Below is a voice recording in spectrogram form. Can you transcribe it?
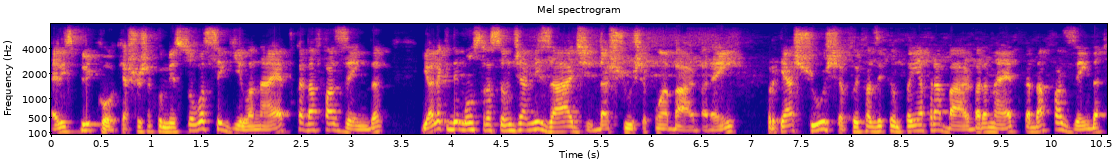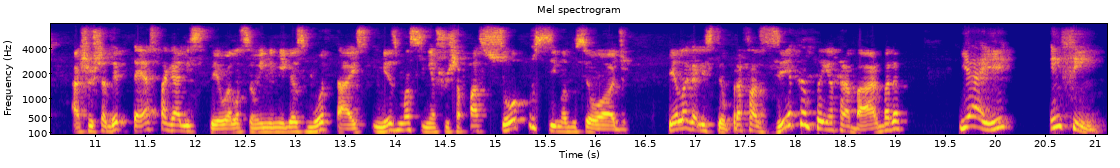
Ela explicou que a Xuxa começou a segui-la na época da Fazenda, e olha que demonstração de amizade da Xuxa com a Bárbara, hein? Porque a Xuxa foi fazer campanha para Bárbara na época da Fazenda. A Xuxa detesta a Galisteu, elas são inimigas mortais, e mesmo assim a Xuxa passou por cima do seu ódio pela Galisteu para fazer campanha para Bárbara. E aí, enfim,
